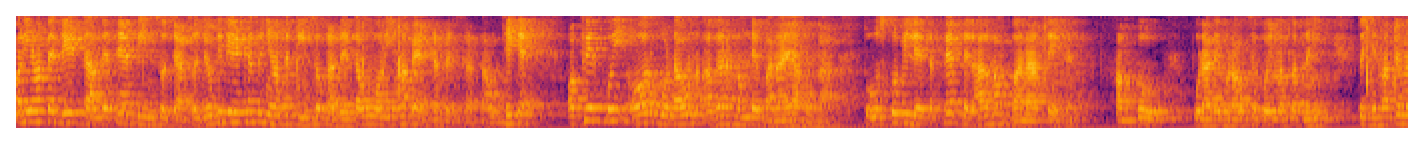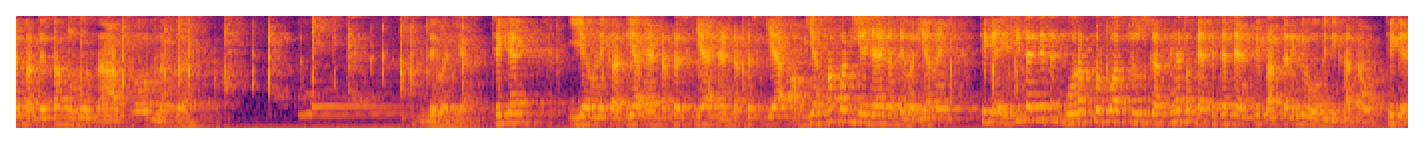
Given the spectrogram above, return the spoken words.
और यहाँ पे रेट डाल देते हैं 300 400 जो भी रेट है तो यहाँ पे 300 कर देता हूँ और यहाँ पे एंटर प्रेस करता हूँ, ठीक है? और फिर कोई और गोडाउन अगर हमने बनाया होगा तो उसको भी ले सकते हैं। फ़िलहाल हम बनाते हैं। हमको पुराने गोडाउन से कोई मतलब नहीं। तो यहाँ पे मैं कर देता हूँ राघव नगर देवरिया। ठीक है? ये हमने कर दिया एंटरप्रेस किया एंटरप्रेस किया। अब यहाँ पर ये जाएगा देवरिया में। ठीक है? इसी तरीके से गोरखपुर को आप चूज़ करते हैं तो कैसे कैसे एंट्री पास करेंगे वो भी दिखाता हूँ। ठीक है?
